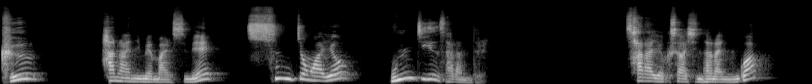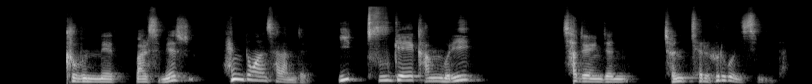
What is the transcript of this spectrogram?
그 하나님의 말씀에 순종하여 움직인 사람들 살아 역사하신 하나님과 그분의 말씀에 행동한 사람들 이 두 개의 강물이 사도행전 전체를 흐르고 있습니다.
